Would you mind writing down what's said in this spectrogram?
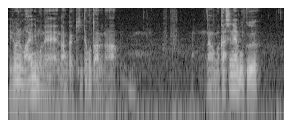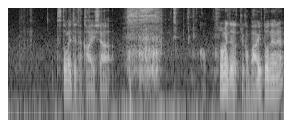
いろいろ前にもねなんか聞いたことあるな。なんか昔ね僕勤めてた会社勤めてたっていうかバイトでね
